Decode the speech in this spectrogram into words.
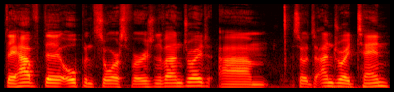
they have the open source version of Android. Um, so it's Android 10.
